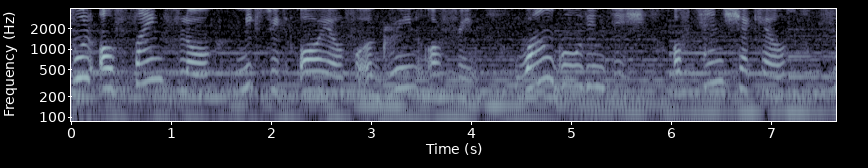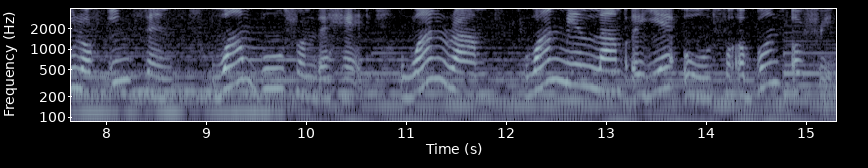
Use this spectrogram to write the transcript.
full of fine flour mixed with oil for a grain offering, one golden dish of 10 shekels full of incense, one bull from the head, one ram, one male lamb a year old for a burnt offering,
